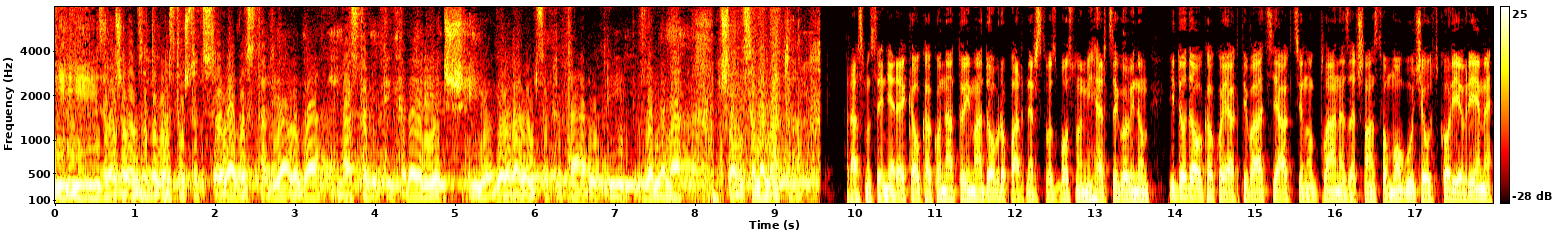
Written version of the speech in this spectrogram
i izražavam zadovoljstvo što će se ova vrsta dijaloga nastaviti kada je riječ i o generalnom sekretaru i zemljama članicama NATO-a. Rasmussen je rekao kako NATO ima dobro partnerstvo s Bosnom i Hercegovinom i dodao kako je aktivacija akcionog plana za članstvo moguća u skorije vrijeme,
